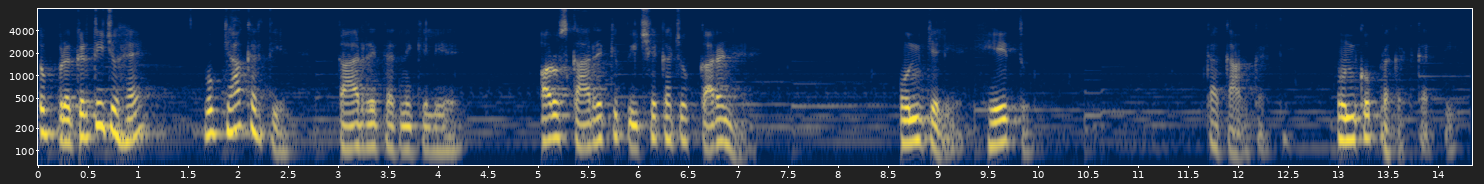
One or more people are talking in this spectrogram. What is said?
तो प्रकृति जो है वो क्या करती है? कार्य करने के लिए और उस कार्य के पीछे का जो कारण है उनके लिए हेतु का काम करती है, उनको प्रकट करती है।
